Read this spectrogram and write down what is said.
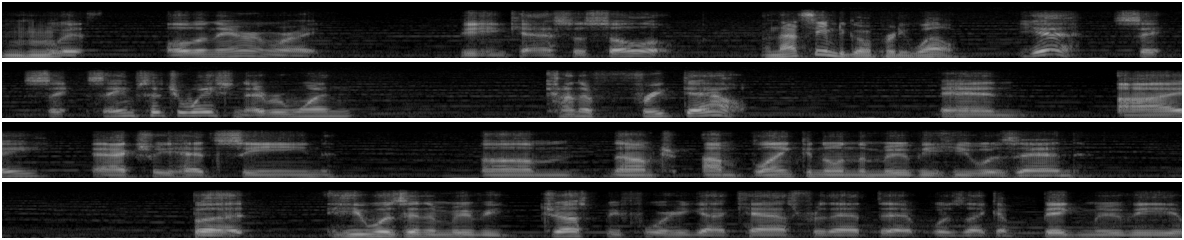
Mhm. with Alden Ehrenreich being cast as Solo. And that seemed to go pretty well. Yeah, sa- sa- same situation. Everyone kind of freaked out, and I actually had seen. Um, now I'm tr- I'm blanking on the movie he was in, but he was in a movie just before he got cast for that. That was like a big movie.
